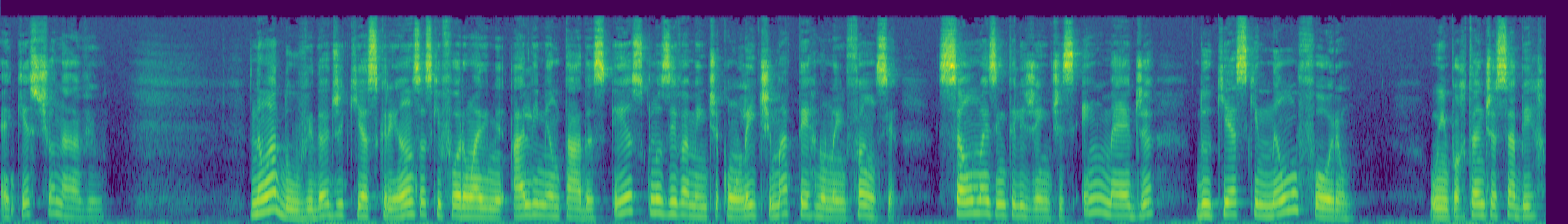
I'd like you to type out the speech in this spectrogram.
é questionável. Não há dúvida de que as crianças que foram alimentadas exclusivamente com leite materno na infância são mais inteligentes, em média, do que as que não o foram. O importante é saber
